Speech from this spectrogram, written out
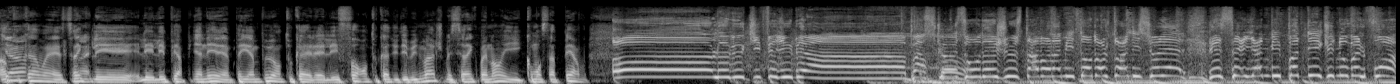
en cas, tout cas, ouais, c'est vrai ouais. que les, les, les Perpignanais payent un peu, en tout cas, l'effort en tout cas du début de match, mais c'est vrai que maintenant ils commencent à perdre. Oh, le but qui fait du bien Parce que on est juste avant la mi-temps dans le temps additionnel. Et c'est Yann Bipotnik une nouvelle fois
